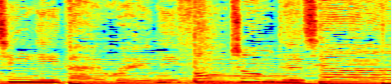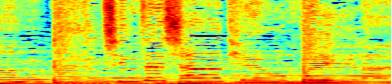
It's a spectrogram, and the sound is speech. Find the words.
请你带回你风中的家。请在夏天回来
